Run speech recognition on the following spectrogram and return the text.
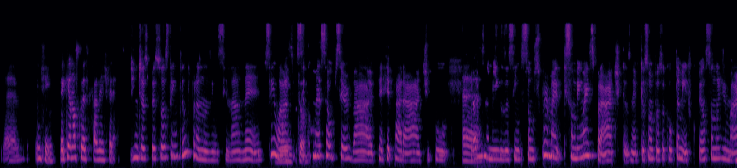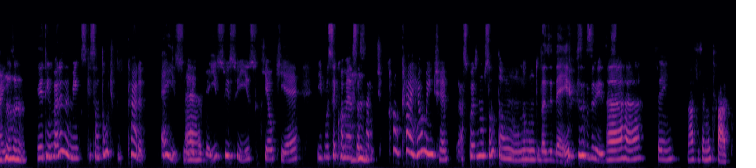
é, enfim, pequenas coisas que fazem diferença. Gente, as pessoas têm tanto para nos ensinar, né? Sei lá, se você Muito. começa a observar, reparar, tipo, É. vários amigos assim que são super mais, que são bem mais práticas, né? Porque eu sou uma pessoa que eu também fico pensando demais. E eu tenho vários amigos que são tão tipo, cara, é isso, na É. verdade, é isso, isso e isso, que é o que é. E você começa, sabe, tipo, ah, cara, realmente, é, as coisas não são tão no mundo das ideias, às vezes. Aham, sim. Nossa, isso é muito fato.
